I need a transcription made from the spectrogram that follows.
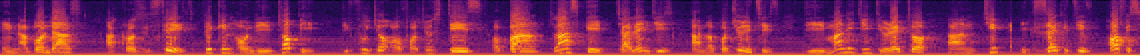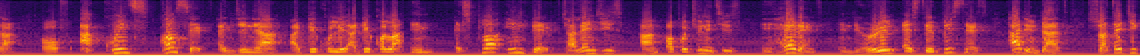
in abundance across the state. Speaking on the topic, the future of Osun State's urban landscape, challenges and opportunities, the Managing Director and Chief Executive Officer of Acquaint's Concept, Engineer Adekunle Adekola, in explore in-depth challenges and opportunities inherent in the real estate business, adding that strategic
